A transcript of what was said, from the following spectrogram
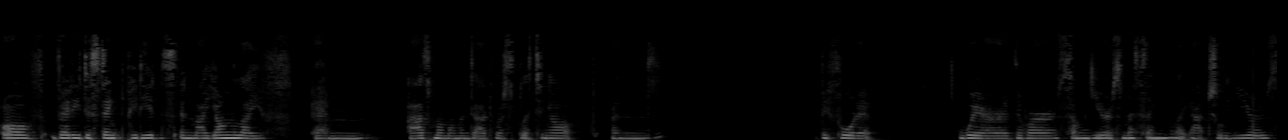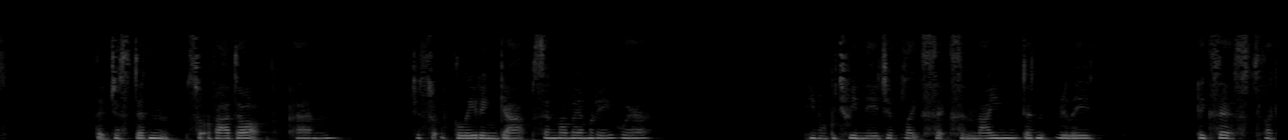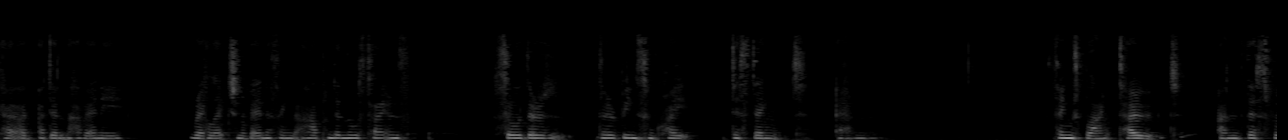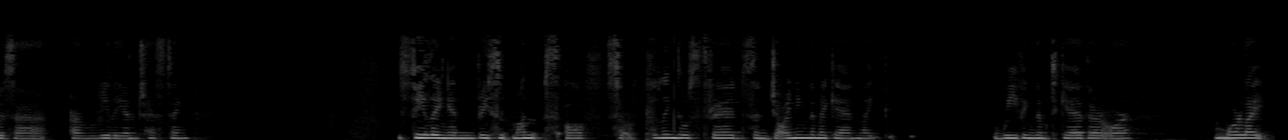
of very distinct periods in my young life, um, as my mum and dad were splitting up and before it where there were some years missing, like actually years that just didn't sort of add up. Um, just sort of glaring gaps in my memory where, you know, between the age of like six and nine didn't really exist. Like I, I didn't have any recollection of anything that happened in those times. So there's, there have been some quite distinct, um, things blanked out and this was a, a really interesting feeling in recent months of sort of pulling those threads and joining them again, like weaving them together or more like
